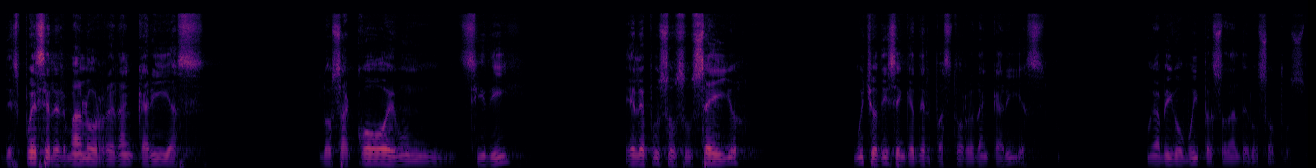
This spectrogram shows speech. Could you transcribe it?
Después el hermano Renán Carías lo sacó en un CD, él le puso su sello Muchos dicen que es del pastor Hernán Carías, un amigo muy personal de nosotros.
